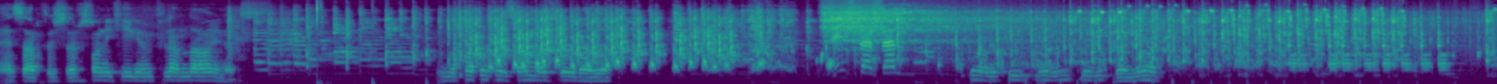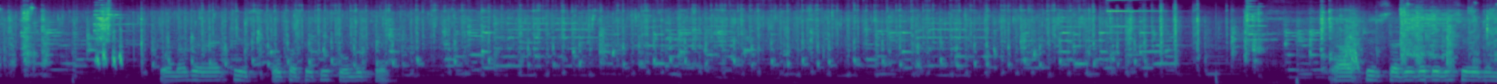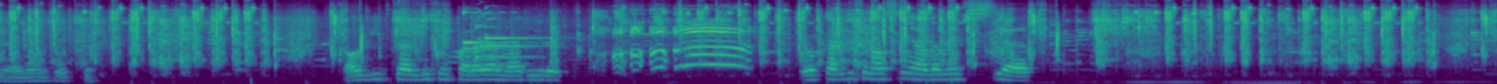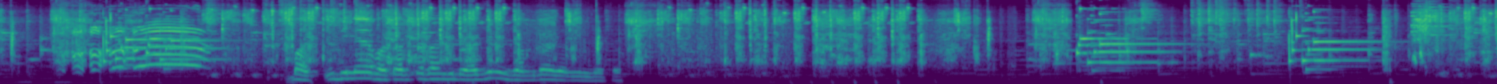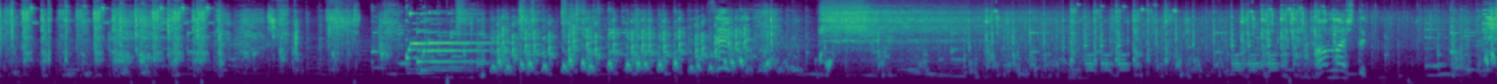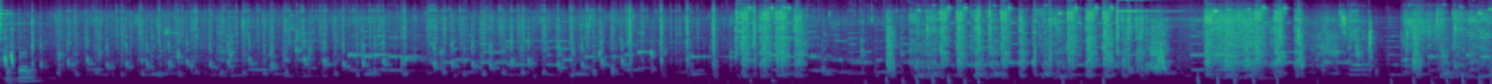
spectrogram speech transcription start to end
Neyse arkadaşlar son iki gün falan daha oynarız. Şimdi patatesten başla birader. Ne istersen Sonraki yükledik dediklerini yap. Sonra döner kes. O patates olurken. Ya arkadaşlar ya da böyle söyledim ya ne olacaktı. Al git kardeşim para verme hadi yürü. Yok kardeşim alsın ya adam hepsi ya. Bak ibineye bak arkadan gidiyor acımayacağım birader millete.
